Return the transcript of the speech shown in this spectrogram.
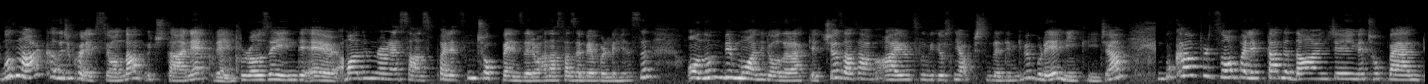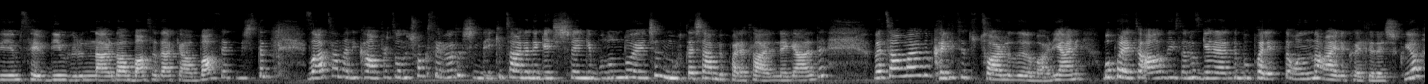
Bunlar kalıcı koleksiyondan 3 tane renk. Rose in the Air, Modern Renaissance paletinin çok benzeri Anastasia Beverly Hills'in. Onun bir muadili olarak geçiyor. Zaten ayrıntılı videosunu yapmıştım dediğim gibi buraya linkleyeceğim. Bu Comfort Zone paletten de daha önce yine çok beğendiğim, sevdiğim ürünlerden bahsederken bahsetmiştim. Zaten hani Comfort Zone'u çok seviyorduk. Şimdi iki tane de geçiş rengi bulunduğu için muhteşem bir palet haline geldi. Ve tam Wild'ın kalite tutarlılığı var. Yani bu paleti aldıysanız genelde bu palette onunla aynı kalitede çıkıyor.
